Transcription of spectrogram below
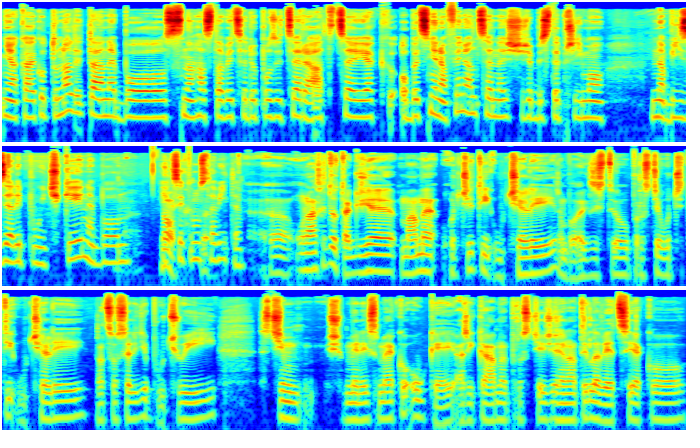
nějaká jako tonalita nebo snaha stavit se do pozice rádce, jak obecně na finance, než že byste přímo nabízeli půjčky, nebo jak no, se k tomu stavíte? Eh, u nás je to tak, že máme určitý účely, nebo existují prostě určitý účely, na co se lidi půjčují, s čím my nejsme jako OK a říkáme prostě, že na tyhle věci jako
